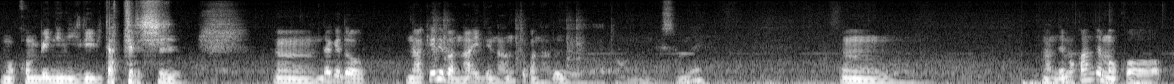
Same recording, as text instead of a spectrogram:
もうコンビニに入り浸ってるし。うん。だけど、なければないでなんとかなると思うんですよね。うん。何でもかんでもこう、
